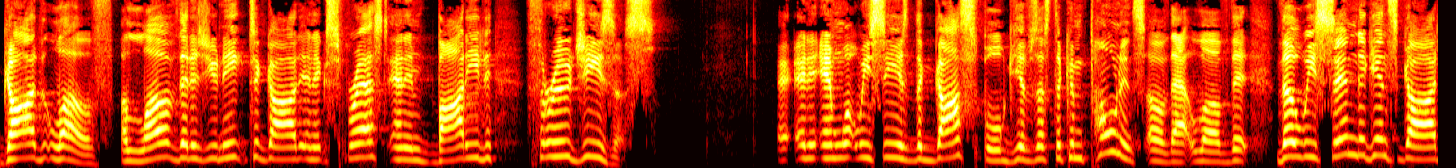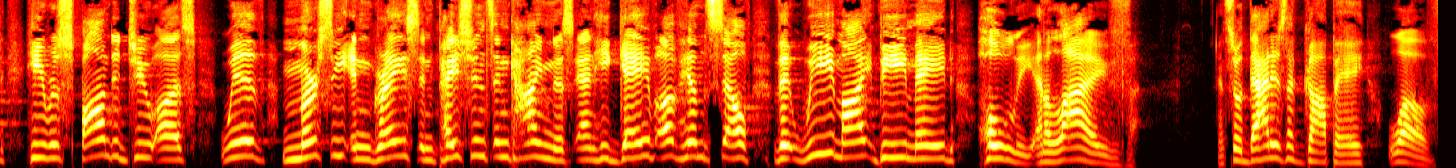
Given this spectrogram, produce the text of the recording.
God love, a love that is unique to God and expressed and embodied through Jesus. And, and, what we see is the gospel gives us the components of that love that though we sinned against God, He responded to us with mercy and grace and patience and kindness, and He gave of Himself that we might be made holy and alive. And so that is agape love.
